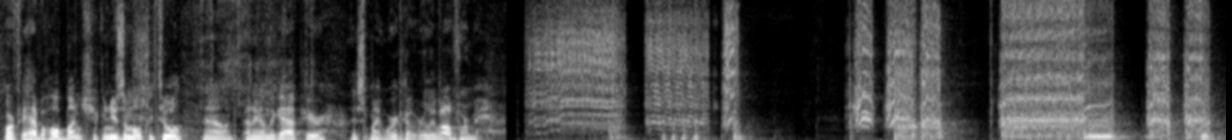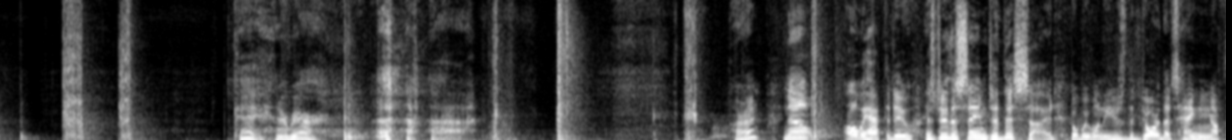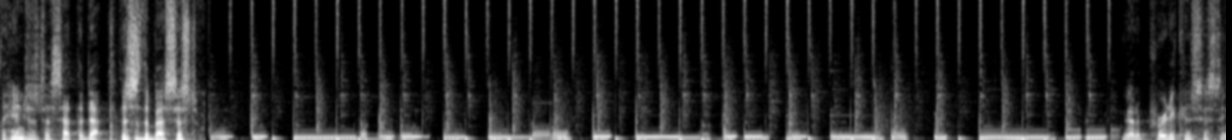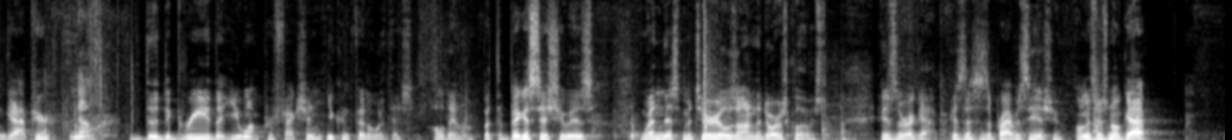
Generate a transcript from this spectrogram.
Or if you have a whole bunch, you can use a multi-tool. Now, depending on the gap here, this might work out really well for me. Okay, there we are. All right, now all we have to do is do the same to this side, but we want to use the door that's hanging off the hinges to set the depth. This is the best system. We got a pretty consistent gap here. Now, the degree that you want perfection, you can fiddle with this all day long. But the biggest issue is when this material is on and the door is closed, is there a gap? Because this is a privacy issue. As long as there's no gap,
